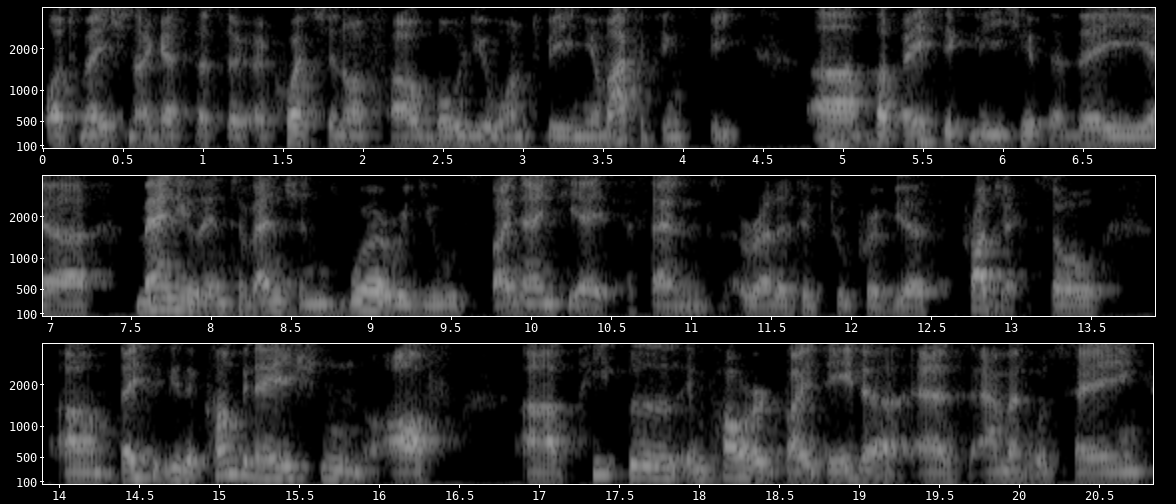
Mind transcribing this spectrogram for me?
automation. I guess that's a, a question of how bold you want to be in your marketing speak. Uh, but basically, the uh, manual interventions were reduced by 98% relative to previous projects. So um, basically, the combination of uh, people empowered by data, as Ahmed was saying,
